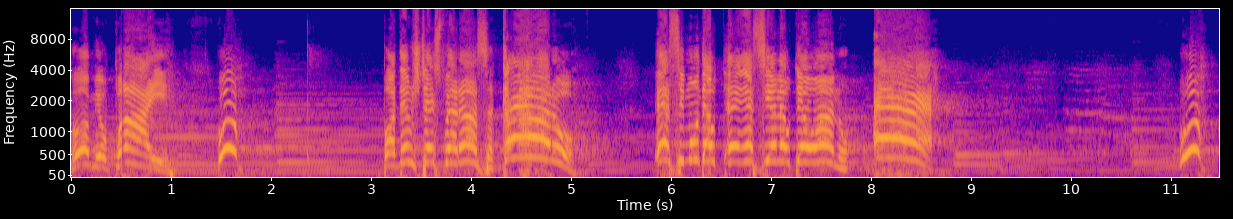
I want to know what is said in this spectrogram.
Oh, meu Pai! Uh! Podemos ter esperança? Claro! Esse mundo é o, esse ano é o teu ano. É! Uh!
